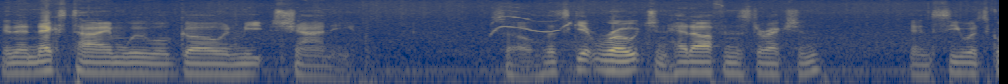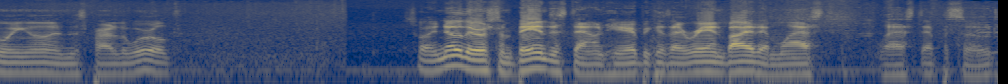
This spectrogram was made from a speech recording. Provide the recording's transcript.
And then next time we will go and meet Shani. So let's get Roach and head off in this direction and see what's going on in this part of the world. So I know there are some bandits down here because I ran by them last last episode.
